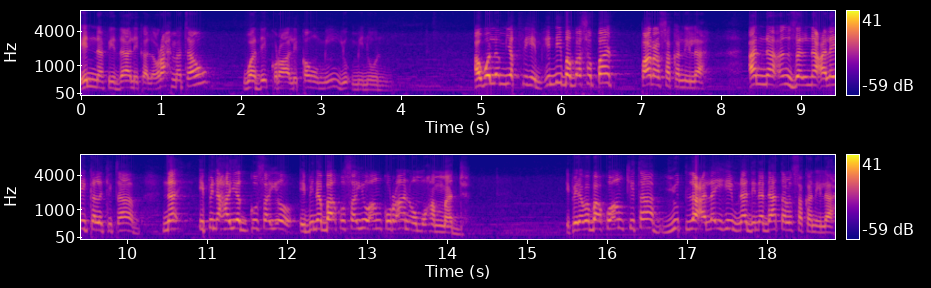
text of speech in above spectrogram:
inna fi dhalika larahmataw wa dhikra liqaumi yu'minun. Awalam yakfihim, hindi ba ba sapat para sa kanila? Anna anzalna alaykal kitab, na ipinahayag ko sa iyo, ibinaba ko sa iyo ang Quran o Muhammad. Ipinababa ko ang kitab, yutla alayhim, na dinadatal sa kanila.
